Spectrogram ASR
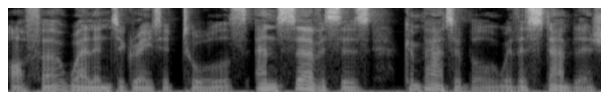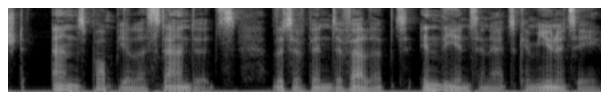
offer well-integrated tools and services compatible with established and popular standards that have been developed in the Internet community.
